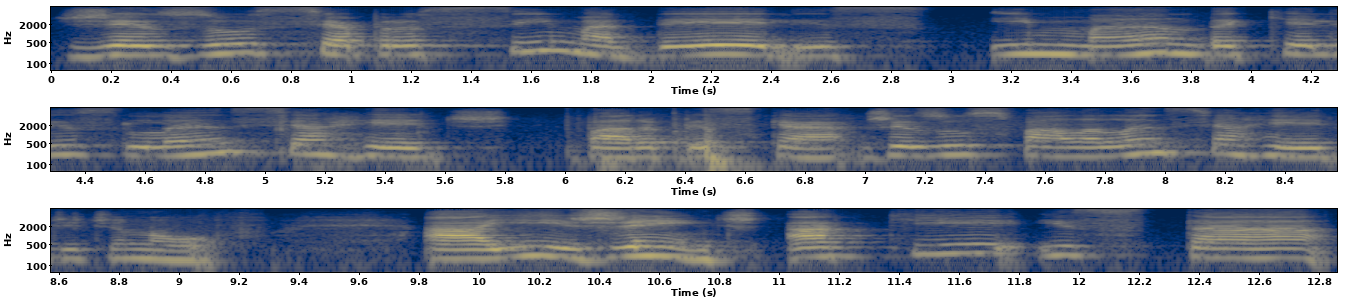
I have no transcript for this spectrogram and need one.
Jesus se aproxima deles e manda que eles lance a rede para pescar. Jesus fala: lance a rede de novo. Aí, gente, aqui está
